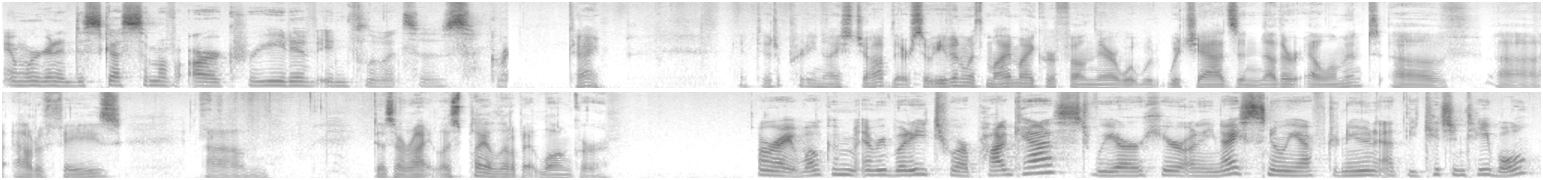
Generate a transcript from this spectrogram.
and we're going to discuss some of our creative influences. Great. Okay. It did a pretty nice job there. So even with my microphone there, which adds another element of uh, out of phase, um, does all right. Let's play a little bit longer. All right, welcome everybody to our podcast. We are here on a nice snowy afternoon at the kitchen table,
